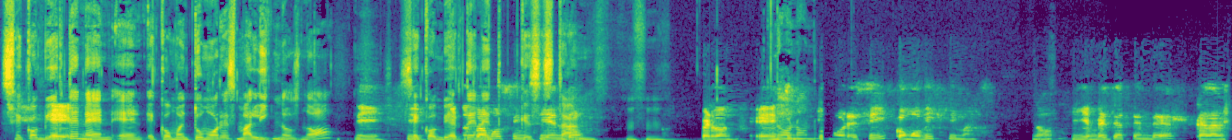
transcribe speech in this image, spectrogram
Se convierten eh, en, como en tumores malignos, ¿no? Sí, Se convierten en que se están... Perdón, eh, tumores sí, como víctimas, ¿no? Y en vez de atender, cada vez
